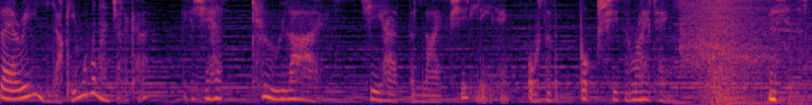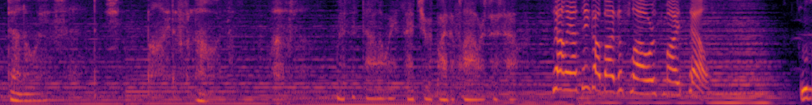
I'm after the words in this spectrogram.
very lucky woman, Angelica, because she has two lives. She has the life she's leading, also the book she's writing. Mrs. Dalloway said she would buy the flowers herself. Mrs. Dalloway said she would buy the flowers herself. Sally, I think I'll buy the flowers myself. Well,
